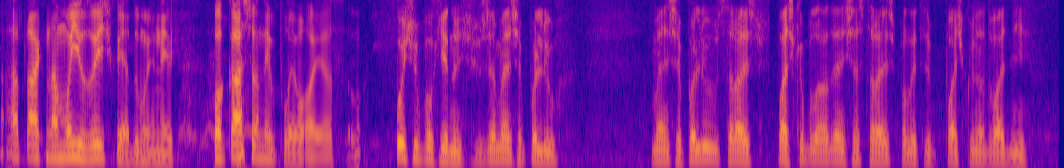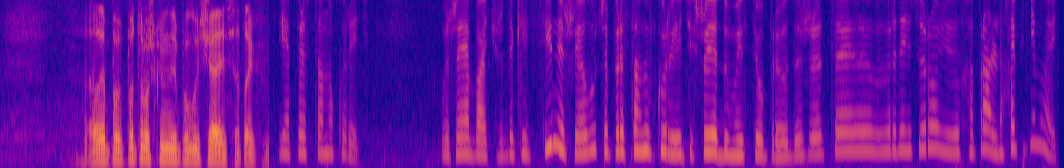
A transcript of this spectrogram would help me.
А так, на мою звичку, я думаю, не, поки що не впливає особо. Хочу покинути, вже менше палю. Менше палю, стараюсь, пачка була на день, зараз стараюсь палити пачку на два дні. Але по- потрошку не виходить так. Я перестану курити. Вже я бачу що такі ціни, що я лучше перестану курити. Що я думаю з цього приводу? Що це вредить здоров'ю, хай правильно, хай піднімають.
